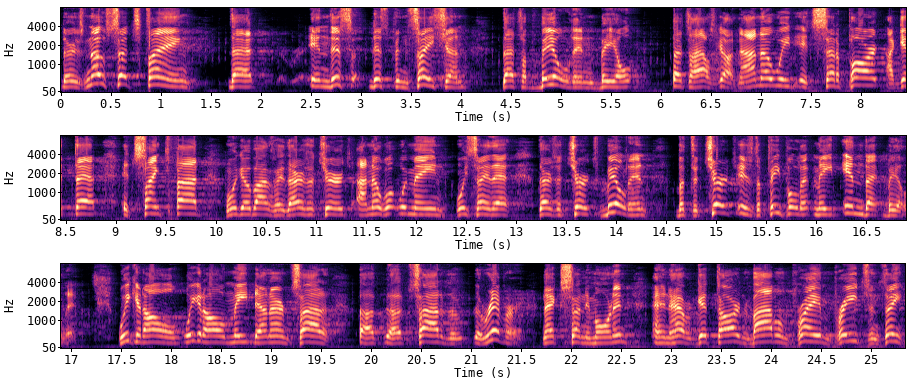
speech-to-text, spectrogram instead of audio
there is no such thing that in this dispensation that's a building built that's a house of God. Now I know we it's set apart. I get that. It's sanctified. When we go by and say there's a church, I know what we mean. We say that there's a church building, but the church is the people that meet in that building. We could all we could all meet down there on the side of uh, uh, side of the, the river next Sunday morning and have a guitar and Bible and pray and preach and sing,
